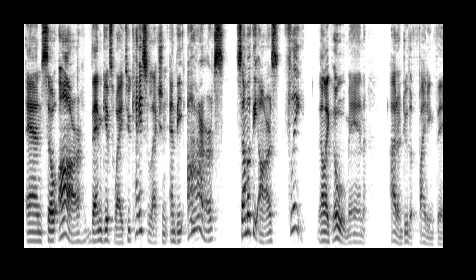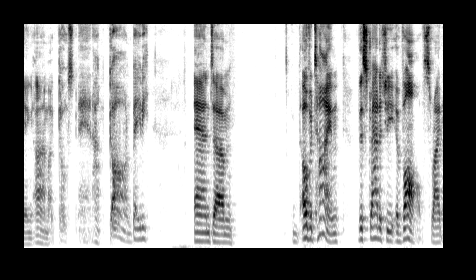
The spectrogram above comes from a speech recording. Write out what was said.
And so R then gives way to K selection and the R's, some of the R's flee. They're like, oh man, I don't do the fighting thing. I'm a ghost man. I'm gone, baby. And um, over time, this strategy evolves, right?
